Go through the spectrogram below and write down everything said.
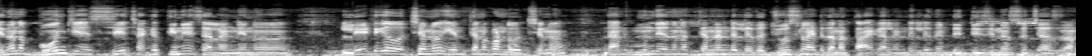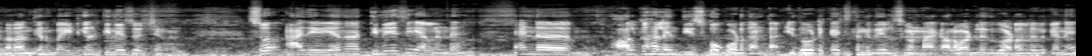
ఏదైనా బోన్ చేసి చక్కగా తినేసేయాలండి. నేను లేట్గా వచ్చాను ఏం తినకుండా వచ్చాను. దానికి ముందు ఏదైనా తినండి లేదా జ్యూస్ లాంటి ఏదైనా తాగాలండి లేదంటే డిజినెస్ వచ్చేస్తుంది అంటారు అందుకని బయటికి వెళ్ళి తినేసి వచ్చాను. సో అది ఏదైనా తినేసి వెళ్ళండి. అండ్ ఆల్కహాల్ ఏం తీసుకోకూడదంట. ఇది ఒకటి ఖచ్చితంగా తెలుసుకోండి. నాకు అలవాట్లేదు గొడవ లేదు కానీ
